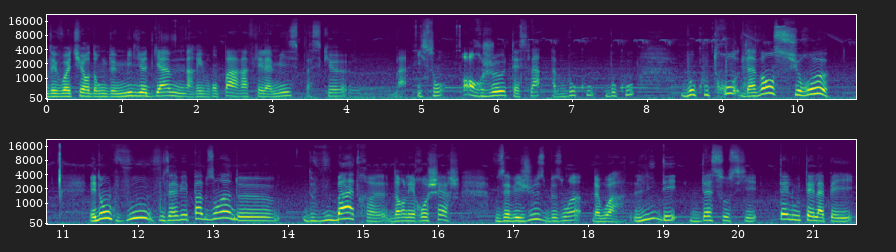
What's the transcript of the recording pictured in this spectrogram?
des voitures donc de milieu de gamme n'arriveront pas à rafler la mise parce que bah, ils sont hors jeu. Tesla a beaucoup, beaucoup, beaucoup trop d'avance sur eux. Et donc vous, vous n'avez pas besoin de, de vous battre dans les recherches. Vous avez juste besoin d'avoir l'idée d'associer tel ou tel API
